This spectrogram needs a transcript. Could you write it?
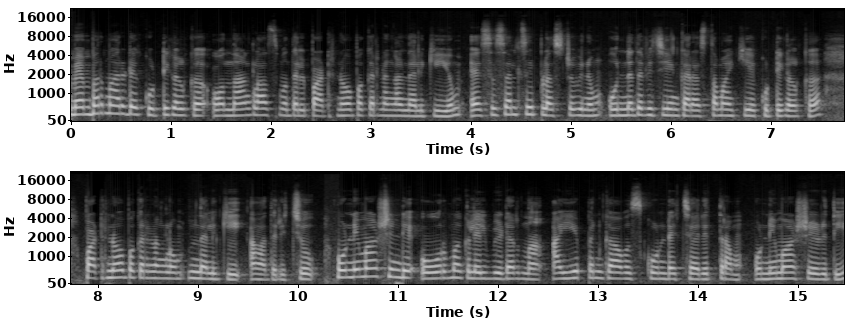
മെമ്പർമാരുടെ കുട്ടികൾക്ക് ഒന്നാം ക്ലാസ് മുതൽ പഠനോപകരണങ്ങൾ നൽകിയും S S L C plus ടുവിനും ഉന്നത വിജയം കരസ്ഥമാക്കിയ കുട്ടികൾക്ക് പഠനോപകരണങ്ങളും നൽകി ആദരിച്ചു. ഉണ്ണിമാഷിന്റെ ഓർമ്മകളിൽ വിടർന്ന അയ്യപ്പൻകാവ് സ്കൂളിന്റെ ചരിത്രം ഉണ്ണിമാഷ് എഴുതി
